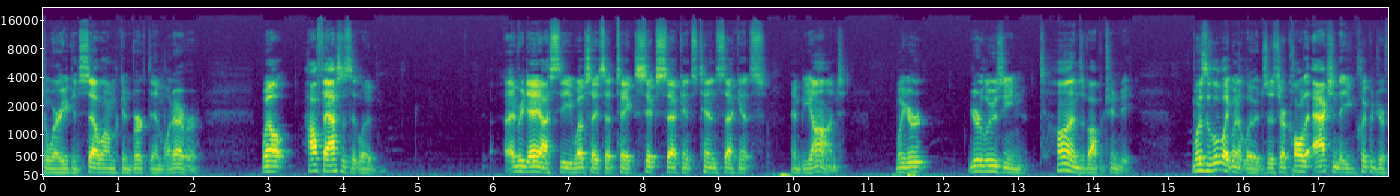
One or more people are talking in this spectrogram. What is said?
to where you can sell them, convert them, whatever. Well, how fast does it load? Every day I see websites that take six seconds, 10 seconds, and beyond. Well, you're you're losing tons of opportunity. What does it look like when it loads? Is there a call to action that you can click with your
